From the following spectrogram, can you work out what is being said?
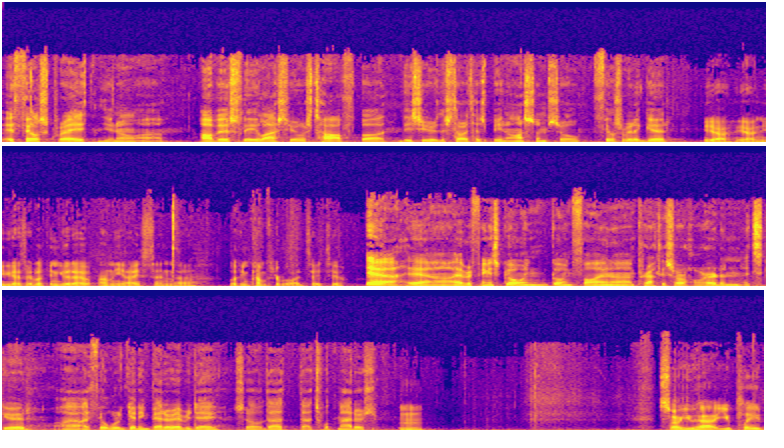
It feels great. You know, uh, obviously last year was tough, but this year the start has been awesome. So feels really good. Yeah, yeah, and you guys are looking good out on the ice and uh, looking comfortable, I'd say too. Yeah, yeah. Uh, everything is going going fine. Uh, practice are hard and it's good. I, I feel we're getting better every day. So that that's what matters. Mm-hmm. So you had you played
